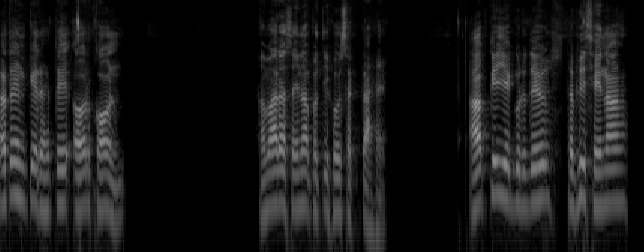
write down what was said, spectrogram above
अतः इनके रहते और कौन हमारा सेनापति हो सकता है? आपके ये गुरुदेव सभी सेना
